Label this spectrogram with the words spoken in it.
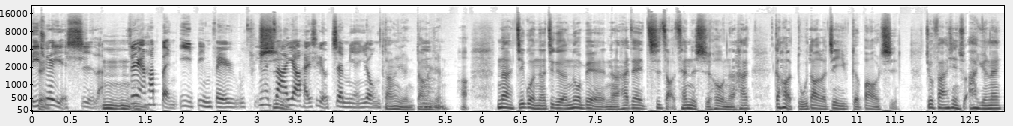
的确也是了。嗯嗯，虽然他本意并非如此，因为炸药还是有正面用途。当然，当然，好。那结果呢？这个诺贝尔呢？他在吃早餐的时候呢，他刚好读到了这一个报纸，就发现说啊，原来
